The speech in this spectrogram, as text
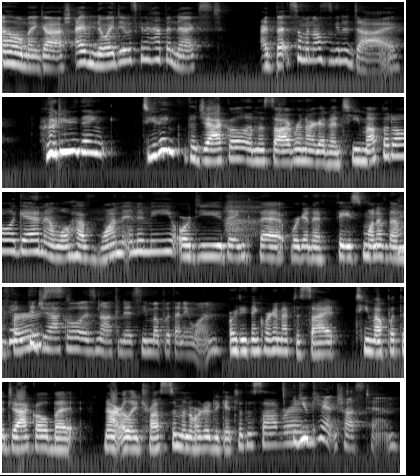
Oh my gosh, I have no idea what's gonna happen next. I bet someone else is gonna die. who do you think do you think the jackal and the sovereign are going to team up at all again and we'll have one enemy or do you think that we're going to face one of them I think first the jackal is not gonna team up with anyone. or do you think we're going to have to side team up with the jackal but not really trust him in order to get to the sovereign You can't trust him.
